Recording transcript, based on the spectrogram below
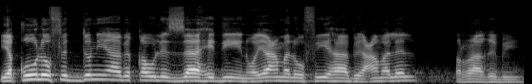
يقول في الدنيا بقول الزاهدين ويعمل فيها بعمل الراغبين.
